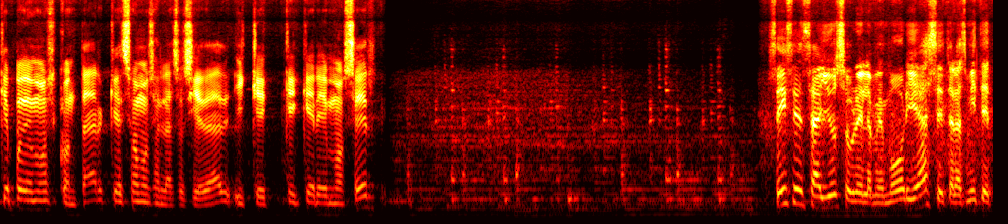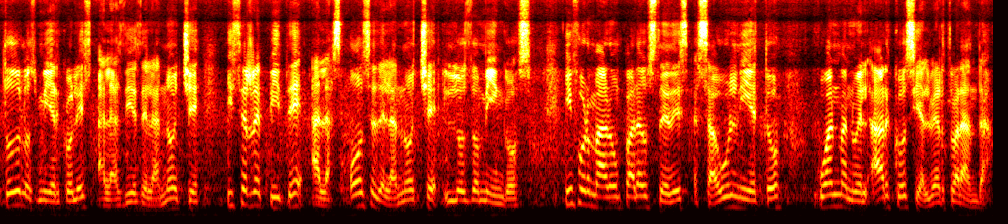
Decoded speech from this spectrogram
¿qué podemos contar? ¿Qué somos en la sociedad? ¿Y qué, qué queremos ser? Seis ensayos sobre la memoria se transmite todos los miércoles a las 10 de la noche y se repite a las 11 de la noche los domingos. Informaron para ustedes Saúl Nieto, Juan Manuel Arcos y Alberto Aranda.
